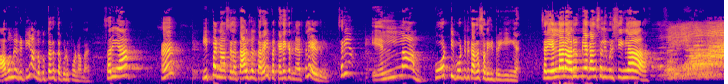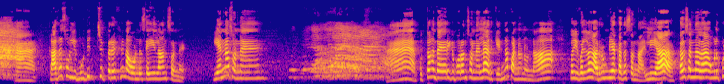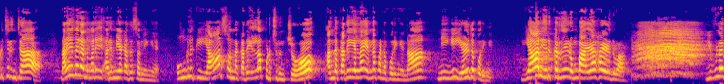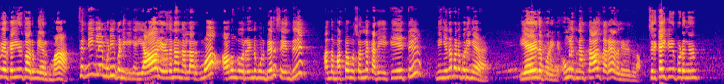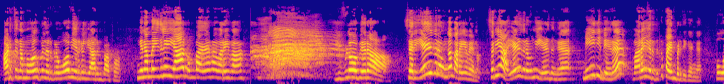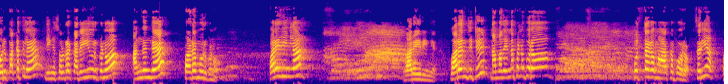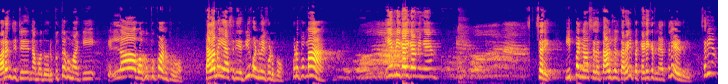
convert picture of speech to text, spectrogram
அவங்க கிட்டயும் அந்த புத்தகத்தை கொடுப்போம் நம்ம. சரியா? ஆ? இப்ப நான் சில தாள்கள் தரேன். இப்ப கிடைக்கிற நேரத்துல எழுதுங்க. சரியா? எல்லாம் போட்டி போட்டுட்டு கதை சொல்லிக்கிட்டு இருக்கீங்க. சரி எல்லாரும் அருமையா கதை சொல்லி முடிச்சிட்டீங்களா? ஆ, கதை சொல்லி முடிச்ச பிறகு நான் ஒண்ணு செய்யலாம்னு சொன்னேன். என்ன சொன்னேன்? ஆ, புத்தகம் தயாரிக்க போறோம்னு சொன்னேன்ல. அதுக்கு என்ன பண்ணணும்னா இப்போ இவெல்லாம் அருமையா கதை சொன்னா. இல்லையா? கதை சொன்னால உங்களுக்கு பிடிச்சிருந்துச்சா? நிறைய பேர் அந்த மாதிரி அருமையா கதை சொன்னீங்க. உங்களுக்கு யார் சொன்ன கதையெல்லாம் பிடிச்சிருந்துச்சோ அந்த கதையெல்லாம் என்ன பண்ண போறீங்கன்னா நீங்க எழுத போறீங்க. யார் இருக்கிறதுலே ரொம்ப அழகா எழுதுவா? இவ்வளவு பேர் கையெழுத்தும் அருமையா இருக்குமா? சரி நீங்களே முடிவு பண்ணிக்கங்க. யார் எழுதுனா நல்லா இருக்குமோ அவங்க ஒரு ரெண்டு மூணு பேரும் சேர்ந்து அந்த மத்தவங்க சொன்ன கதையை கேட்டு நீங்க என்ன பண்ண போறீங்க? எழுத போறீங்க. உங்களுக்கு நான் தாள் தரேன் அதுல எழுதலாம். சரி கை கீழே போடுங்க. அடுத்து நம்ம வகுப்புல இருக்கிற ஓவியர்கள் யாருன்னு பார்ப்போம். இங்க நம்ம இதுலயே யார் ரொம்ப அழகா வரைவா? இவ்வளோ பேரா? சரி எழுதுறவங்க வரைய வேணாம். சரியா? எழுதுறவங்க எழுதுங்க. மீதி பேரை வரைகிறதுக்கு பயன்படுத்திக்கங்க. இப்போ ஒரு பக்கத்துல நீங்க சொல்ற கதையும் இருக்கணும் அங்கங்க படமும் இருக்கணும். வரைகிறீங்களா வரைகிறீங்க வரைஞ்சிட்டு நம்ம அதை என்ன பண்ண போறோம்? புத்தகமாக்க போறோம். சரியா? வரைஞ்சிட்டு நம்ம அதை ஒரு புத்தகமாக்கி எல்லா வகுப்புக்கும் அனுப்புவோம். தலைமை ஆசிரியர்கிட்டையும் கொண்டு போய் கொடுப்போம். கொடுப்போமா? எப்படி கை காமிங்க? சரி இப்ப நான் சில தாள்கள் தரேன். இப்ப கிடைக்கிற நேரத்துல எழுதுங்க. சரியா?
